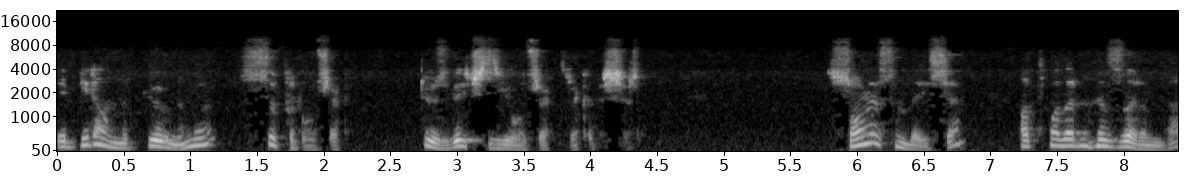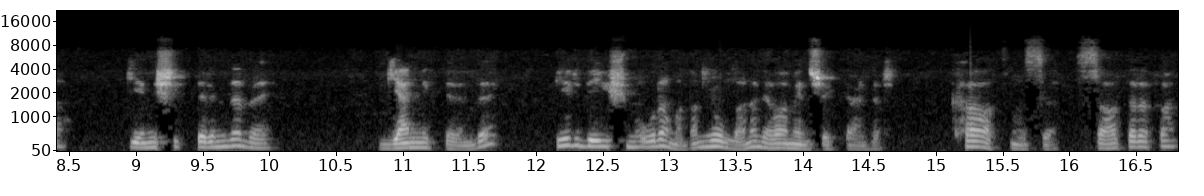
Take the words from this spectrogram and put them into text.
ve bir anlık görünümü sıfır olacak. Düz bir çizgi olacaktır arkadaşlar. Sonrasında ise atmaların hızlarında, genişliklerinde ve genliklerinde bir değişime uğramadan yollarına devam edeceklerdir. K atması sağ tarafa,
